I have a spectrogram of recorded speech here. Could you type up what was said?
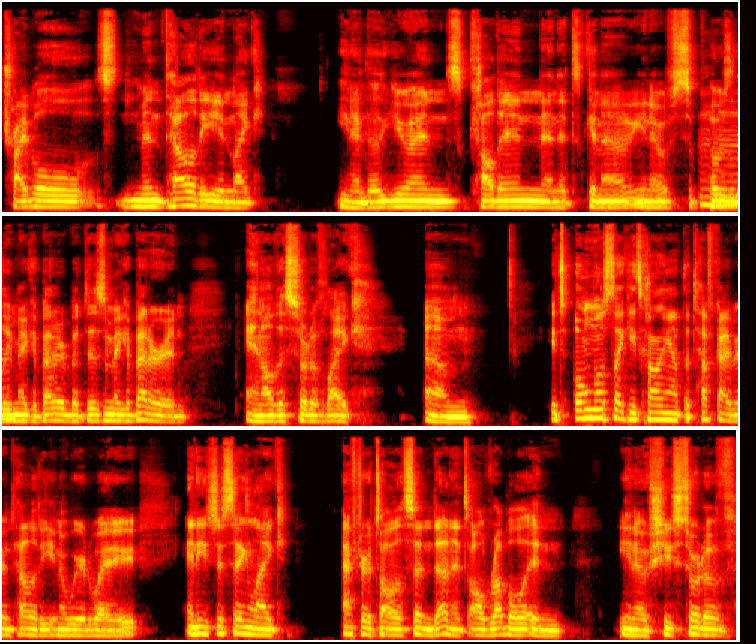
tribal mentality and like you know the UN's called in and it's gonna you know supposedly Mhm. make it better but doesn't make it better and and all this sort of like um it's almost like he's calling out the tough guy mentality in a weird way and he's just saying like after it's all said and done it's all rubble and you know she's sort of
